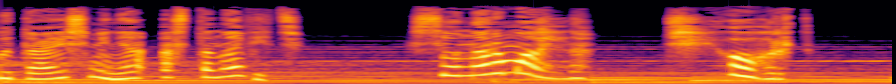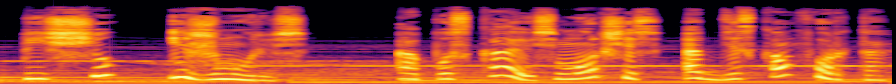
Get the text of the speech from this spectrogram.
пытаясь меня остановить. Все нормально, черт Пищу и жмурюсь. Опускаюсь, морщась от дискомфорта.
